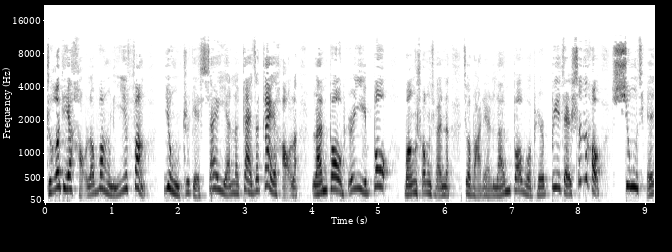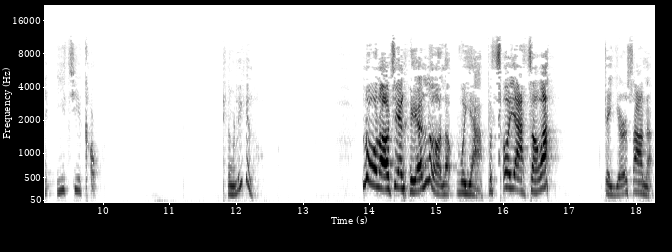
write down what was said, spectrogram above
折叠好了，往里一放，用纸给塞严了，盖子盖好了，蓝包皮一包，王双全呢就把这蓝包袱皮背在身后，胸前一系扣，挺利落。陆老剑客也乐了，乌鸦不错呀，走啊！这爷儿仨呢，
